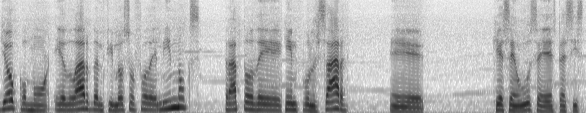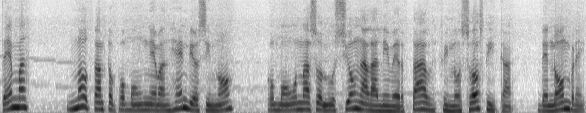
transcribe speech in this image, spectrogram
yo como Eduardo el filósofo de Linux trato de impulsar eh, que se use este sistema no tanto como un evangelio sino como una solución a la libertad filosófica del hombre,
